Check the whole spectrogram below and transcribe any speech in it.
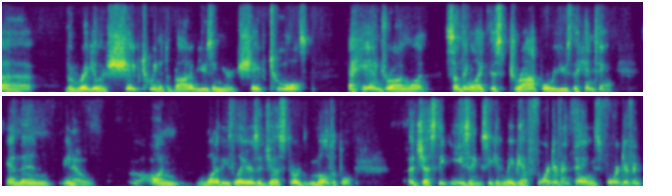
uh, the regular shape tween at the bottom using your shape tools, a hand drawn one, something like this drop where we use the hinting, and then, you know, on one of these layers adjust or multiple, adjust the easing. So you can maybe have four different things, four different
